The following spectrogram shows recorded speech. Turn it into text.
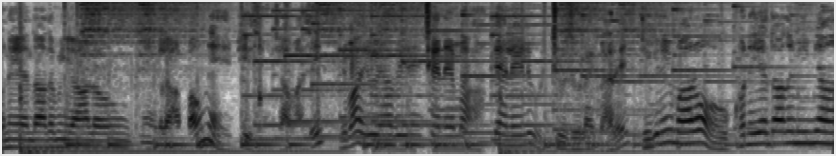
ုနှစ်ရက်သားသမီးအားလုံးမင်္ဂလာပေါင်းနဲ့ပြည့်စုံကြပါစေ။ဒီမယူရပင်း channel မှာပြန်လည်လို့ကြိုဆိုလိုက်ပါတယ်။ဒီကနေ့မှာတော့ခုနှစ်ရက်သားသမီးများ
